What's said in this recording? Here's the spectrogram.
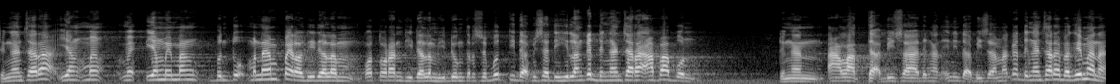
Dengan cara yang me, yang memang bentuk menempel di dalam kotoran di dalam hidung tersebut tidak bisa dihilangkan dengan cara apa pun. Dengan alat tidak bisa dengan ini tidak bisa maka dengan cara bagaimana?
